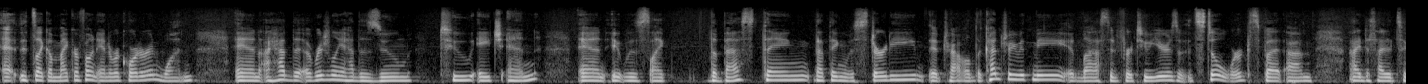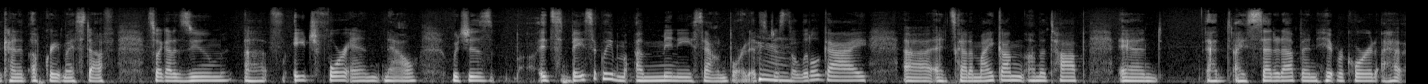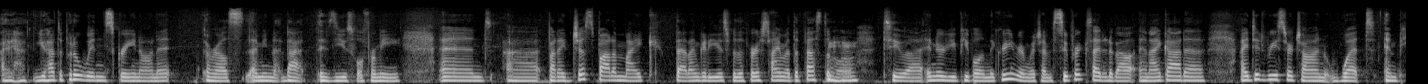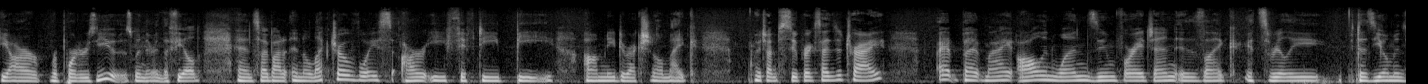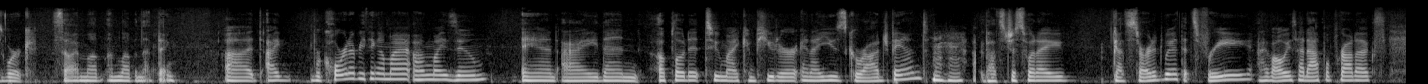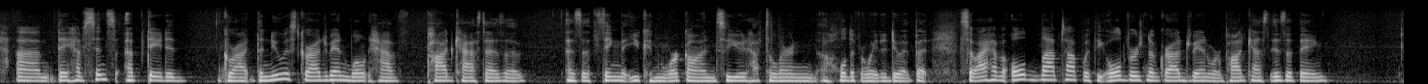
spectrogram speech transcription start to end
it's like a microphone and a recorder in one. And I had the originally I had the Zoom 2HN, and it was like the best thing. That thing was sturdy. It traveled the country with me. It lasted for two years. It still works, but um, I decided to kind of upgrade my stuff. So I got a Zoom uh, H4n now, which is it's basically a mini soundboard. It's just a little guy. Uh, and it's got a mic on on the top and I I set it up and hit record. I have, I have, you have to put a windscreen on it, or else I mean that, that is useful for me. And uh, but I just bought a mic that I'm going to use for the first time at the festival to uh, interview people in the green room, which I'm super excited about. And I got a I did research on what NPR reporters use when they're in the field, and so I bought an Electro Voice RE50B omnidirectional mic, which I'm super excited to try. I, but my all-in-one Zoom 4HN is like it's really it does yeoman's work. So I'm love, I'm loving that thing. Uh, I record everything on my on my Zoom, and I then upload it to my computer, and I use GarageBand. That's just what I got started with. It's free. I've always had Apple products. Um, they have since updated. Gar- the newest GarageBand won't have podcast as a as a thing that you can work on. So you'd have to learn a whole different way to do it. But so I have an old laptop with the old version of GarageBand where podcast is a thing.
